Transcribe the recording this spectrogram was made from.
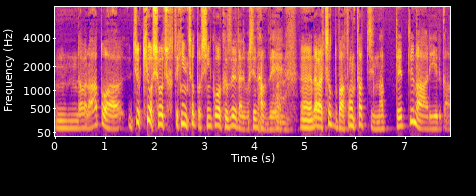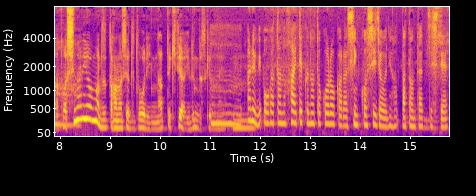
うんだからあとは、一応、今日象徴的にちょっと進行が崩れたりもしてたので、うん、だからちょっとバトンタッチになってっていうのはあり得るかなと、まあ、シナリオはまあずっと話してた通りになってきてはいるんですけどね、ある意味、大型のハイテクのところから新興市場にバトンタッチして、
